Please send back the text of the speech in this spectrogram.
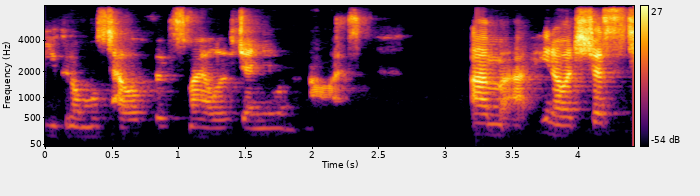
you can almost tell if the smile is genuine or not. Um, you know, it's just,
